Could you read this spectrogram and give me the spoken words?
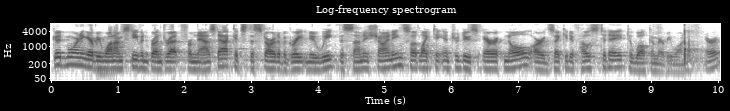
Good morning, everyone. I'm Stephen Brundrett from NASDAQ. It's the start of a great new week. The sun is shining, so I'd like to introduce Eric Noll, our executive host today, to welcome everyone. Eric?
